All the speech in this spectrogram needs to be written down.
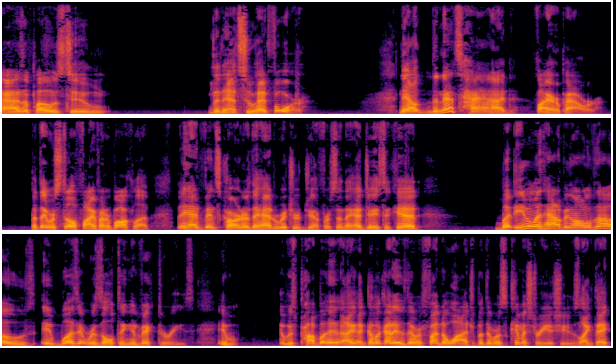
As opposed to the Nets who had four. Now, the Nets had firepower, but they were still a 500 ball club. They had Vince Carter, they had Richard Jefferson, they had Jason Kidd. But even with having all of those, it wasn't resulting in victories. It was probably I, I look at it they were fun to watch, but there was chemistry issues. Like they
